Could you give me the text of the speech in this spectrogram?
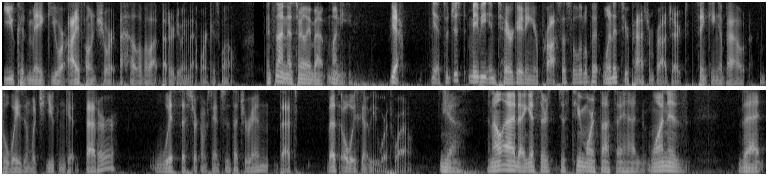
you could make your iPhone short a hell of a lot better doing that work as well. It's not necessarily about money. Yeah. Yeah. So just maybe interrogating your process a little bit when it's your passion project, thinking about the ways in which you can get better with the circumstances that you're in. That's that's always going to be worthwhile. Yeah. And I'll add, I guess there's just two more thoughts I had. One is that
